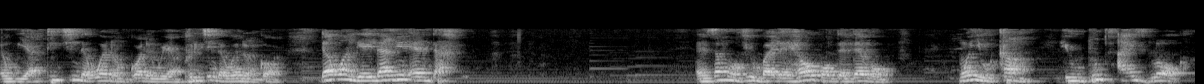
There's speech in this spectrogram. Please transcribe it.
and we are teaching the word of God and we are preaching the word of God, that one day it doesn't enter. And some of you, by the help of the devil, when you come, he will put ice block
